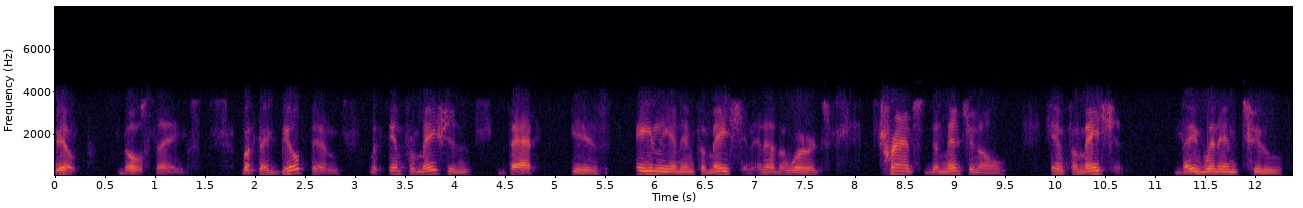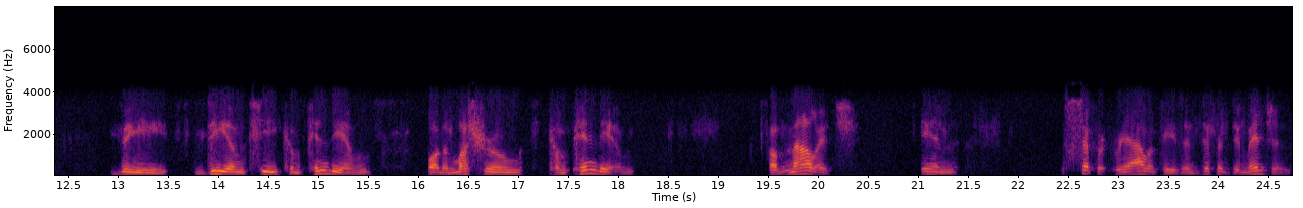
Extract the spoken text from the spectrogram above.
built those things. but they built them with information that is alien information. In other words, transdimensional information. They went into the DMT compendium or the mushroom compendium of knowledge in separate realities and different dimensions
